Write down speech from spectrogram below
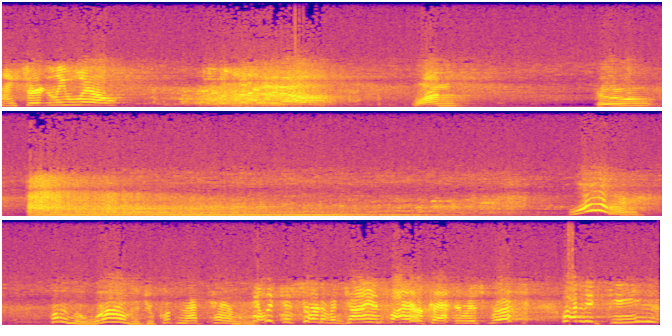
I certainly will. Ready now? One, two. Walter! What in the world did you put in that cannon? It was just sort of a giant firecracker, Miss Brooks. Wasn't it, Gene?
